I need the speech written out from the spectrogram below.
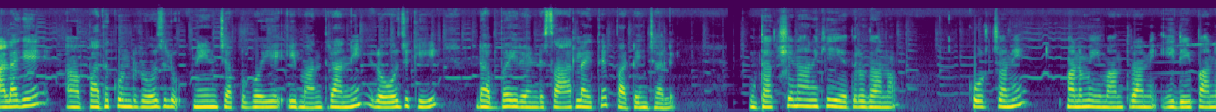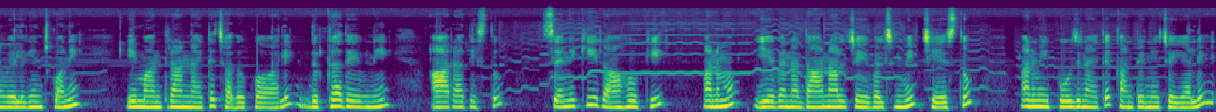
అలాగే పదకొండు రోజులు నేను చెప్పబోయే ఈ మంత్రాన్ని రోజుకి డెబ్బై రెండు సార్లు అయితే పఠించాలి. దక్షిణానికి ఎదురుగాను కూర్చొని మనం ఈ మంత్రాన్ని ఈ దీపాన్ని వెలిగించుకొని ఈ మంత్రాన్ని అయితే చదువుకోవాలి. దుర్గాదేవిని ఆరాధిస్తూ శనికి రాహుకి మనము ఏవైనా దానాలు చేయవలసినవి చేస్తూ మనం ఈ పూజను అయితే కంటిన్యూ చేయాలి.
